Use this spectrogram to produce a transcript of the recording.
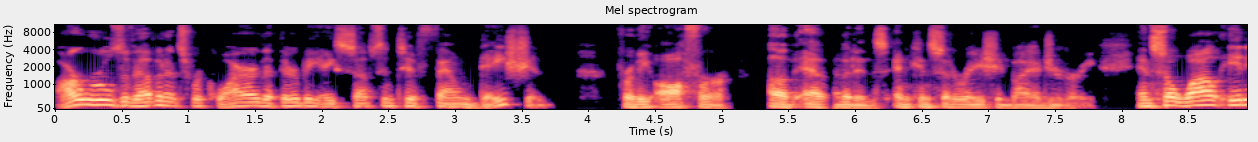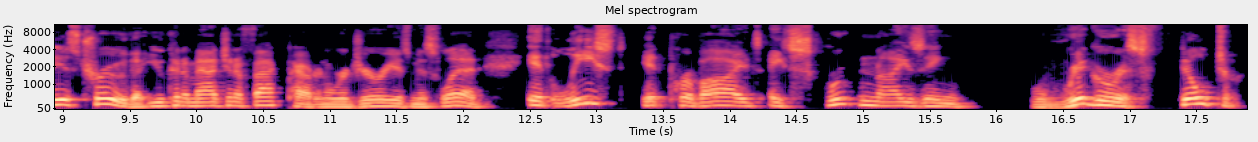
Our rules of evidence require that there be a substantive foundation for the offer of evidence and consideration by a jury. And so while it is true that you can imagine a fact pattern where a jury is misled, at least it provides a scrutinizing rigorous filter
